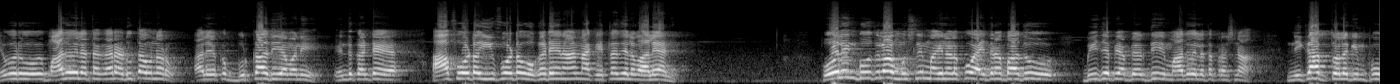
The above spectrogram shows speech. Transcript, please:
ఎవరు? మాధవి లత గారు అడుగుతూ ఉన్నారు. వాళ్ళ యొక్క బుర్కా తీయమని. ఎందుకంటే ఆ ఫోటో ఈ ఫోటో ఒకటేనా అని నాకు ఎట్లా తెలవాలి అని. పోలింగ్ బూత్లో ముస్లిం మహిళలకు హైదరాబాదు బీజేపీ అభ్యర్థి మాధవిలత ప్రశ్న నికాబ్ తొలగింపు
